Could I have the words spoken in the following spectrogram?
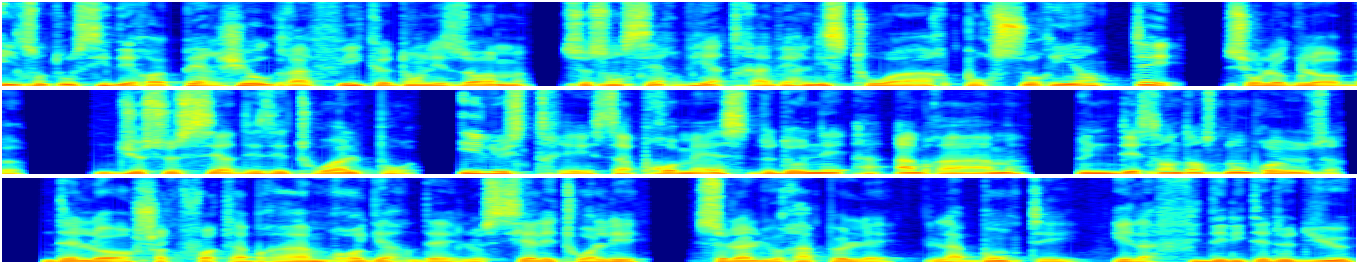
ils sont aussi des repères géographiques dont les hommes se sont servis à travers l'histoire pour s'orienter sur le globe. Dieu se sert des étoiles pour illustrer sa promesse de donner à Abraham une descendance nombreuse. Dès lors, chaque fois qu'Abraham regardait le ciel étoilé, Cela lui rappelait la bonté et la fidélité de Dieu.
